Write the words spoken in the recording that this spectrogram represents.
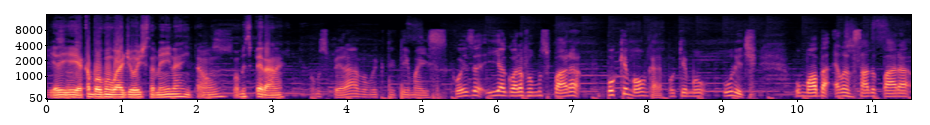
e aí acabou o Vanguard hoje também, né? Então vamos esperar, né? Vamos esperar, vamos ver que tem mais coisa. E agora vamos para Pokémon, cara. Pokémon Unity. O MOBA é lançado para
